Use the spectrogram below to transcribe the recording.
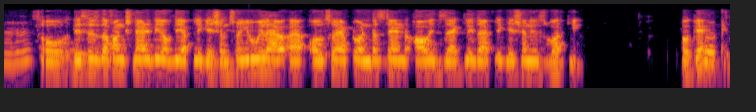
Mm -hmm. So this is the functionality of the application. So you will have uh, also have to understand how exactly the application is working. Okay? okay.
